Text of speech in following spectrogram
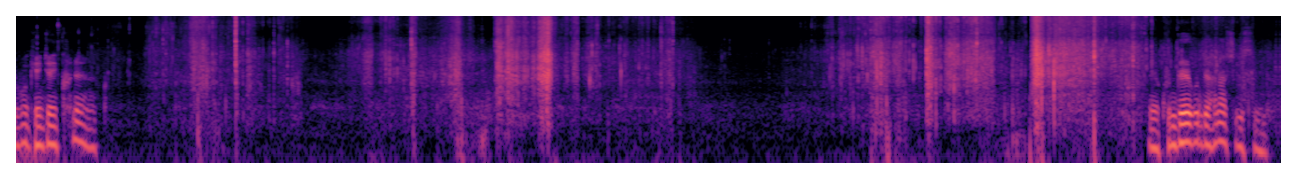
이건 굉장히 크네. 네, 군데군데 하나씩 있습니다.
